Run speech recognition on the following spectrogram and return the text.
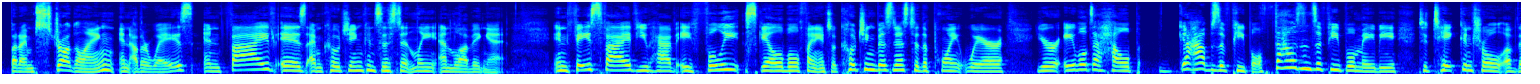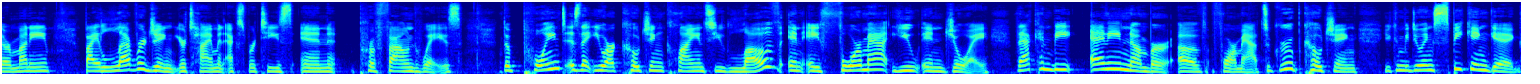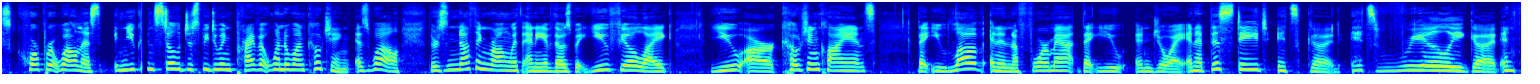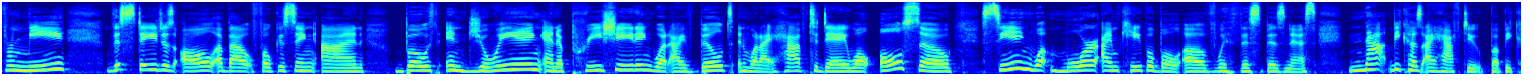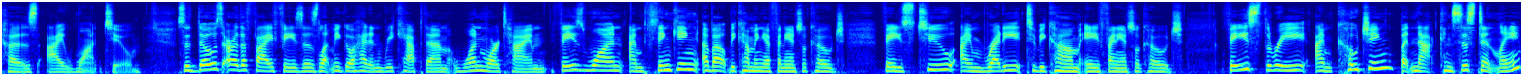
but I'm struggling in other ways. And five is I'm coaching consistently and loving it. In phase five, you have a fully scalable financial coaching business to the point where you're able to help gobs of people, thousands of people maybe, to take control of their money by leveraging your time and expertise in profound ways. The point is that you are coaching clients you love in a format you enjoy. That can be any number of formats, group coaching. You can be doing speaking gigs, corporate wellness, and you can still just be doing private one to one coaching as well. There's nothing wrong with any of those, but you feel like you are coaching clients that you love and in a format that you enjoy. And at this stage, it's good. It's really good. And for me, this stage is all about focusing on both enjoying and appreciating what I've built and what I have today while also seeing what more I'm capable of with this business, not because I have to, but because I want to. So those are the five phases. Let me go ahead and recap them one more time. Phase one, I'm thinking about becoming a financial coach. Phase two, I'm ready to become a financial coach. Phase three, I'm coaching, but not consistently.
